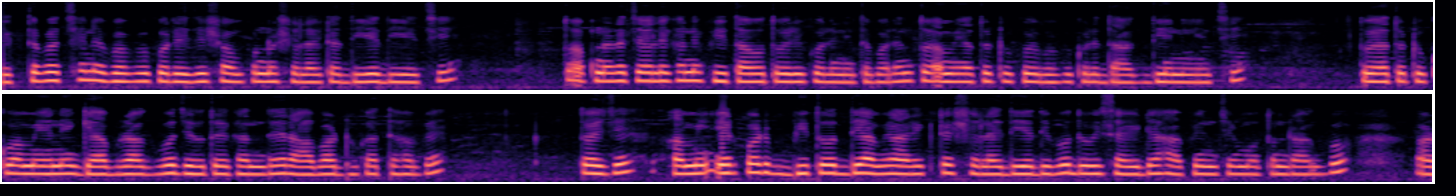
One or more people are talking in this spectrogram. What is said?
দেখতে পাচ্ছেন এভাবে করে যে সম্পূর্ণ সেলাইটা দিয়ে দিয়েছি। তো আপনারা চাইলে এখানে ফিতাও তৈরি করে নিতে পারেন। তো আমি এতটুকু এভাবে করে দাগ দিয়ে নিয়েছি। তো এতটুকু আমি এনে গ্যাপ রাখব, যেহেতু এখান দিয়ে রাবার ঢুকাতে হবে। তো এই যে আমি এরপর ভিতর দিয়ে আমি আরেকটা সেলাই দিয়ে দিব, দুই সাইডে হাফ ইঞ্চির মতন রাখব আর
